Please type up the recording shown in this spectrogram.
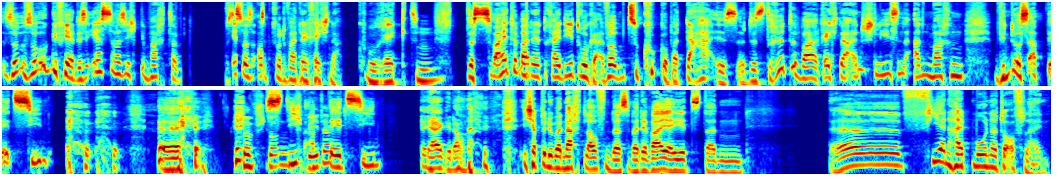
So, so ungefähr. Das erste, was ich gemacht habe, das erste, was ausgedruckt wurde, war der Rechner. Korrekt. Das zweite war der 3D-Drucker, einfach um zu gucken, ob er da ist. Und das dritte war Rechner anschließen, anmachen, Windows-Updates ziehen, äh, Fünf Stunden später. Steam-Updates ziehen. Ja, genau. Ich habe ihn über Nacht laufen lassen, weil der war ja jetzt dann äh, viereinhalb Monate offline.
